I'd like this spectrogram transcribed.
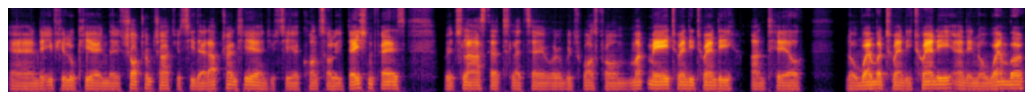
And if you look here in the short-term chart, you see that uptrend here and you see a consolidation phase, which lasted, let's say, which was from May 2020 until November 2020. And in November,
